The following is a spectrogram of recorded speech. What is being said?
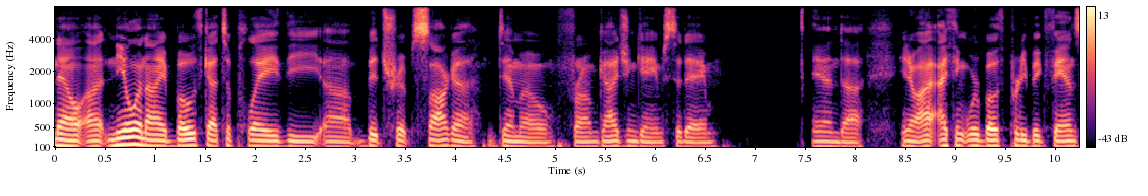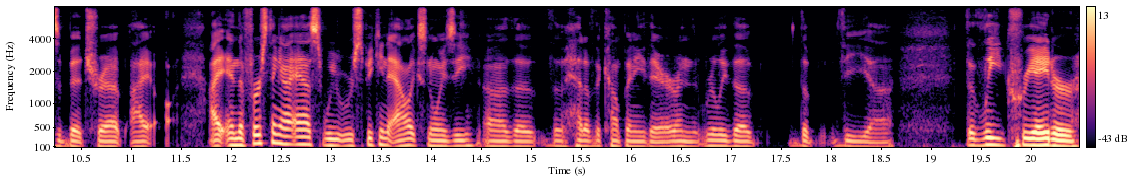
Now, uh, Neil and I both got to play the uh, Bit Trip Saga demo from Gaijin Games today, and uh, you know I, I, think we're both pretty big fans of Bit Trip. I, I and the first thing I asked, we were speaking to Alex Neuse, uh, the the head of the company there, and really the the the uh, the lead creator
